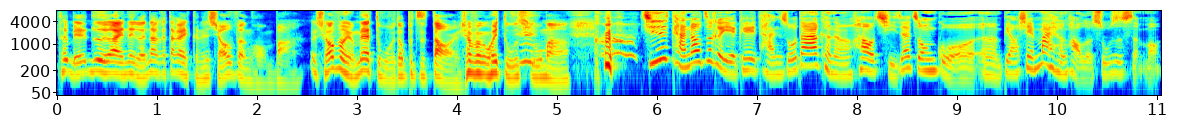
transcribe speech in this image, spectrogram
特别热爱那个，那个大概可能小粉红吧。小粉有没有在读我都不知道哎，小粉红会读书吗？其实谈到这个也可以谈说，大家可能好奇，在中国，嗯、呃，表现卖很好的书是什么？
